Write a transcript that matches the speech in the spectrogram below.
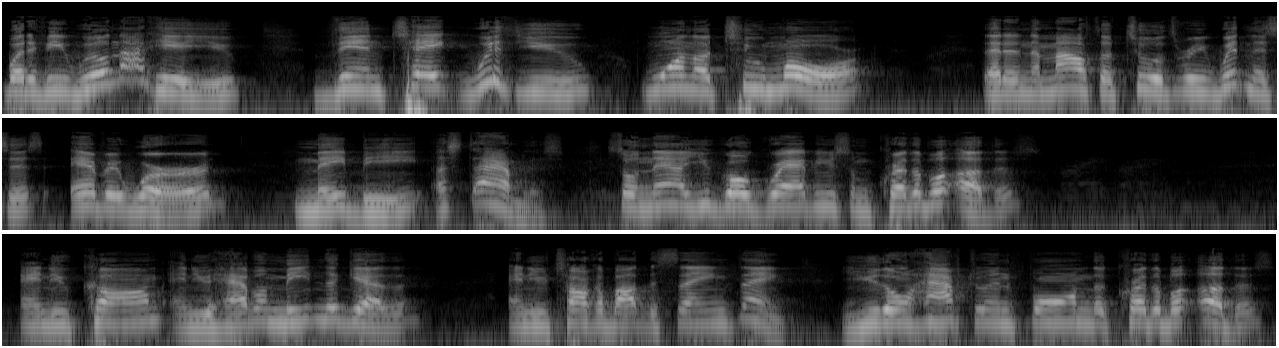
but if he will not hear you, then take with you one or two more, that in the mouth of two or three witnesses every word may be established. So now you go grab you some credible others, and you come and you have a meeting together, and you talk about the same thing. You don't have to inform the credible others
